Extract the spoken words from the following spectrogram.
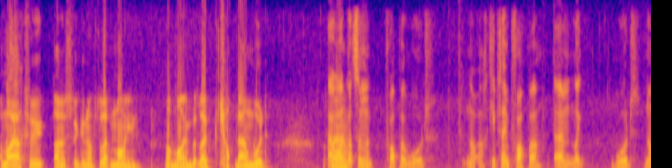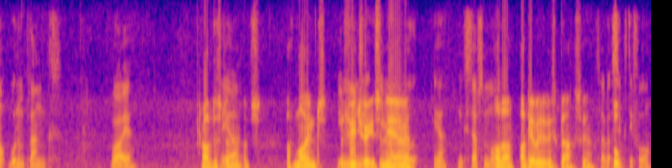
Am I actually honestly gonna have to like mine? Not mine, but like chop down wood. Oh, Um, I've got some proper wood. No, I keep saying proper. Um, like wood, not wooden planks. Where are you? I've just Yeah. done it. I've, just, I've mined You a few trees in the area. manual- Yeah, you can still have some more. Hold on, I'll get rid of this glass here. So I've got Oh. 64.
